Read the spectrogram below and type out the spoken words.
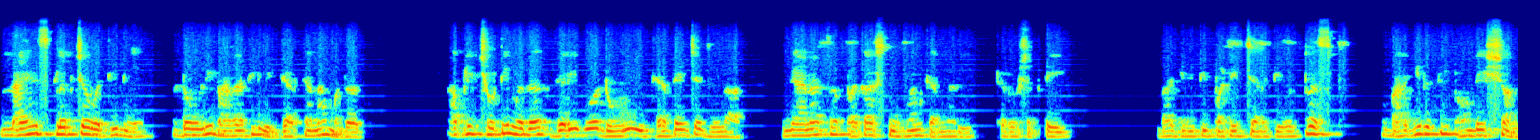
लायन्स क्लबच्या वतीने डोंगरी भागातील विद्यार्थ्यांना मदत. आपली छोटी मदत गरीब व डोंगरी विद्यार्थ्यांच्या जीवनात ज्ञानाचा प्रकाश निर्माण करणारी ठरू शकते. Bhagirathi Patil charitable trust Bhagirathi foundation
